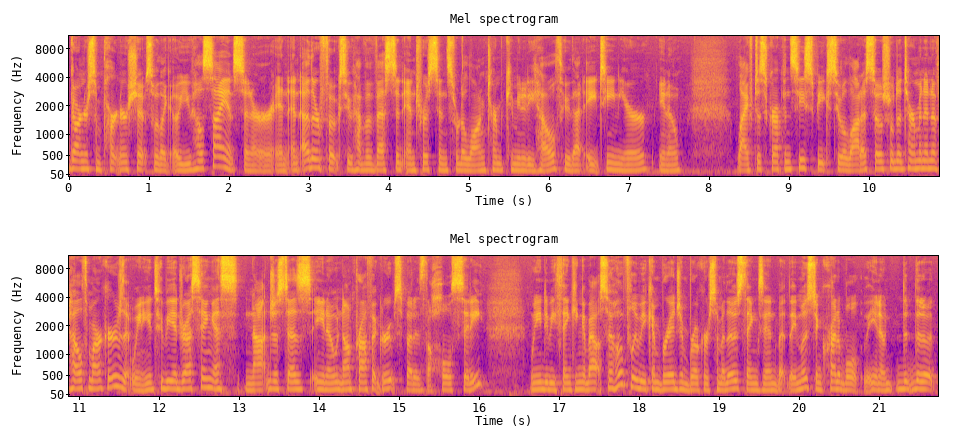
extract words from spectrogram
garner some partnerships with like OU Health Science Center and, and other folks who have a vested interest in sort of long term community health, who that 18 year, you know, life discrepancy speaks to a lot of social determinant of health markers that we need to be addressing as not just as you know nonprofit groups but as the whole city. We need to be thinking about so hopefully we can bridge and broker some of those things in but the most incredible you know the, the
